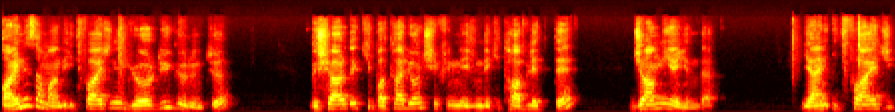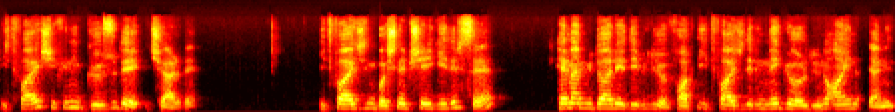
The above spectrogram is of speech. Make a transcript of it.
Aynı zamanda itfaiyecinin gördüğü görüntü dışarıdaki batalyon şefinin elindeki tablette canlı yayında. Yani itfaiyeci, itfaiye şefinin gözü de içeride. İtfaiyecinin başına bir şey gelirse hemen müdahale edebiliyor. Farklı itfaiyecilerin ne gördüğünü aynı yani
